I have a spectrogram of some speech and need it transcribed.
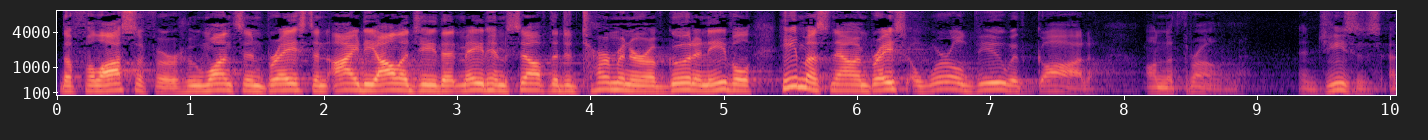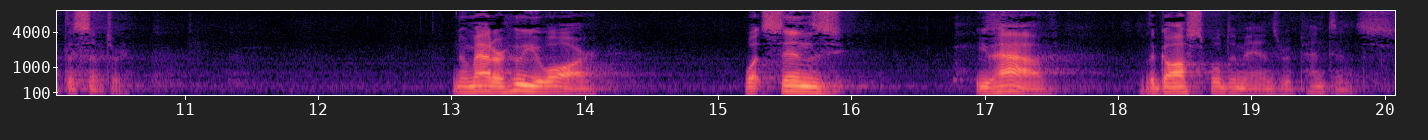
The philosopher who once embraced an ideology that made himself the determiner of good and evil, he must now embrace a worldview with God on the throne and Jesus at the center. No matter who you are, what sins you have, the gospel demands repentance.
